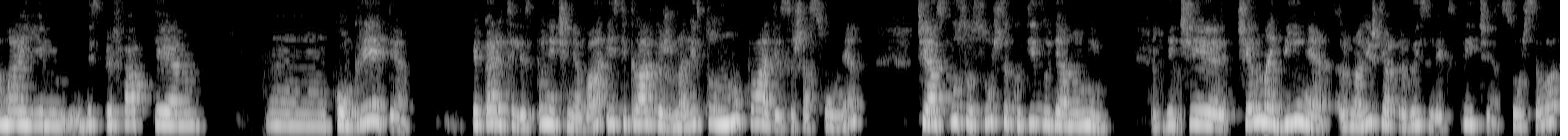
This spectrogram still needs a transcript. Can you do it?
mai despre fapte concrete pe care ți le spune cineva, este clar că jurnalistul nu poate să-și asume ce a spus o sursă cu titlul de anonim. Deci, cel mai bine, jurnaliștii ar trebui să le explice surselor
